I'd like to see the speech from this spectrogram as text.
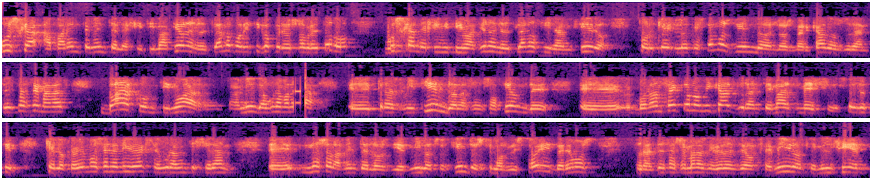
busca aparentemente legitimación en el plano político, pero sobre todo busca legitimación en el plano financiero, porque lo que estamos viendo en los mercados durante estas semanas va a continuar también de alguna manera eh, transmitiendo la sensación de eh, bonanza económica durante más meses. Es decir, que lo que vemos en el IBEX seguramente serán eh, no solamente los 10.800 que hemos visto hoy, veremos durante estas semanas niveles de 11.000, 11.100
